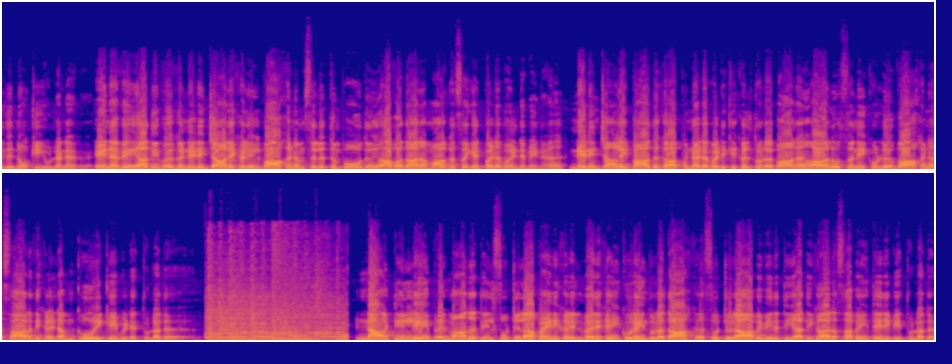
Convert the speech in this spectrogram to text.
எதிர்நோக்கியுள்ளனர். எனவே அதிவேக நெடுஞ்சாலைகளில் வாகனம் செலுத்தும் போது அவதானமாக செயற்பட வேண்டும் என நெடுஞ்சாலை பாதுகாப்பு நடவடிக்கைகள் தொடர்பான ஆலோசனை குழு வாகன சாரதிகளிடம் கோரிக்கை விடுத்துள்ளது. நாட்டில் ஏப்ரல் மாதத்தில் சுற்றுலா பயணிகளின் வருகை குறைந்துள்ளதாக சுற்றுலா அபிவிருத்தி அதிகார சபை தெரிவித்துள்ளது.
